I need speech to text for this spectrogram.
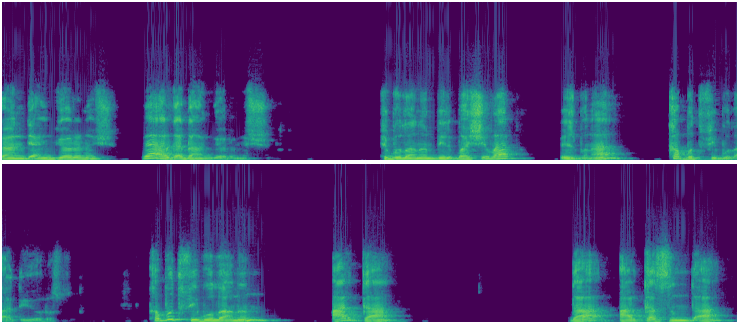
Önden görünüş ve arkadan görünüş. Fibulanın bir başı var. Biz buna kabut fibula diyoruz. Kabut fibulanın arka da arkasında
